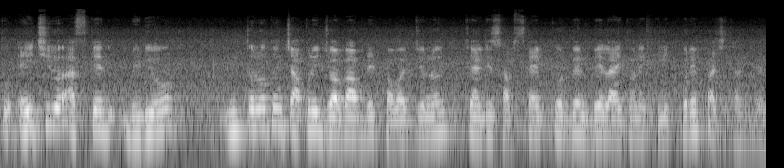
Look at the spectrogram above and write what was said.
তো এই ছিল আজকের ভিডিও নিত্য নতুন চাকরির জব আপডেট পাওয়ার জন্য চ্যানেলটি সাবস্ক্রাইব করবেন বেল আইকনে ক্লিক করে পাশে থাকবেন।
